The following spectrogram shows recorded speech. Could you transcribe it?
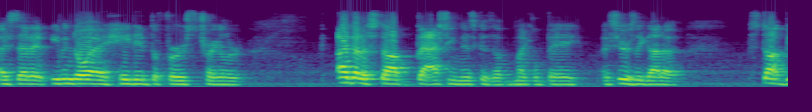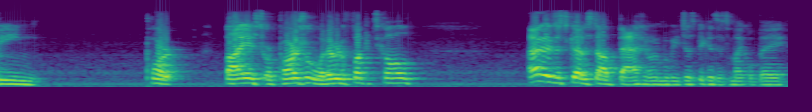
I said it, even though I hated the first trailer. I gotta stop bashing this because of Michael Bay. I seriously gotta stop being part biased or partial, whatever the fuck it's called. I just gotta stop bashing on the movie just because it's Michael Bay.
